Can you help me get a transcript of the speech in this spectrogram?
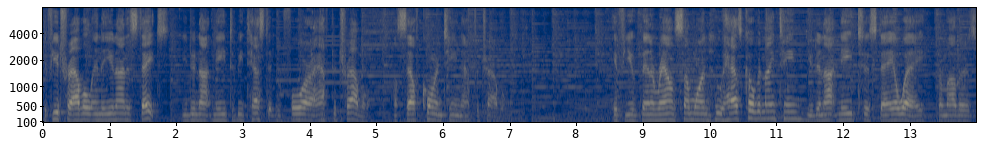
If you travel in the United States, you do not need to be tested before or after travel or self-quarantine after travel. If you've been around someone who has COVID-19, you do not need to stay away from others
